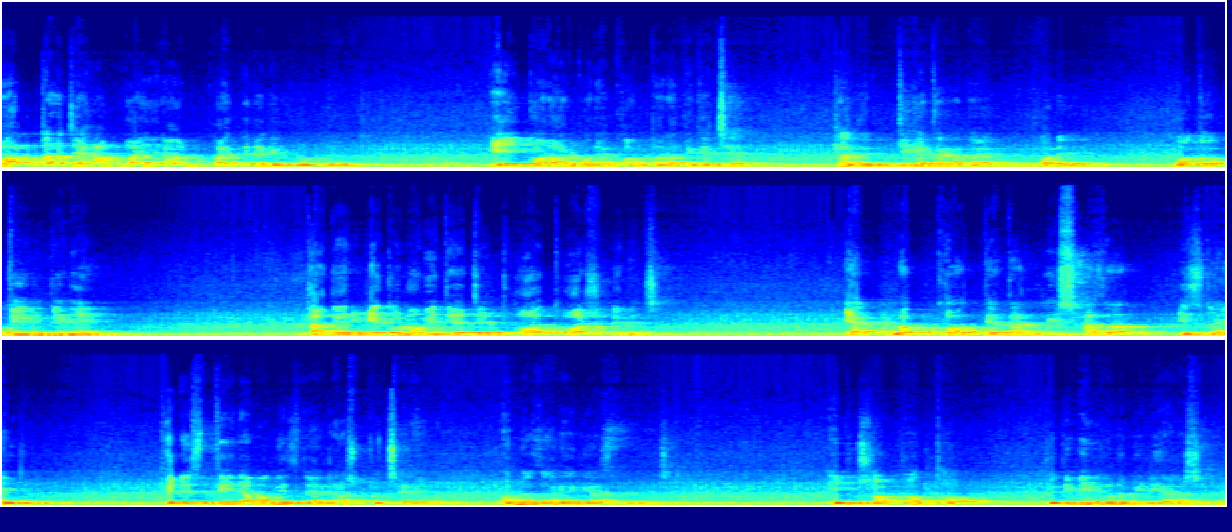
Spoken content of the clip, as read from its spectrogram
পাল্টা যে হামলা ইরান কয়েকদিন আগে করব এই করার পর এখন তারা দেখেছে, তাদের টিকে থাকা দায় ফলে গত তিন দিনে তাদের ইকোনমিতে যে ধস নেমেছে, এক লক্ষ তেতাল্লিশ হাজার ইসরায়েল, ফিলিস্তিন এবং ইসরায়েল রাষ্ট্র ছেড়ে অন্য জায়গায় গিয়ে আসতে হয়েছে এই সব তথ্য পৃথিবীর কোনো মিডিয়া আসে না।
